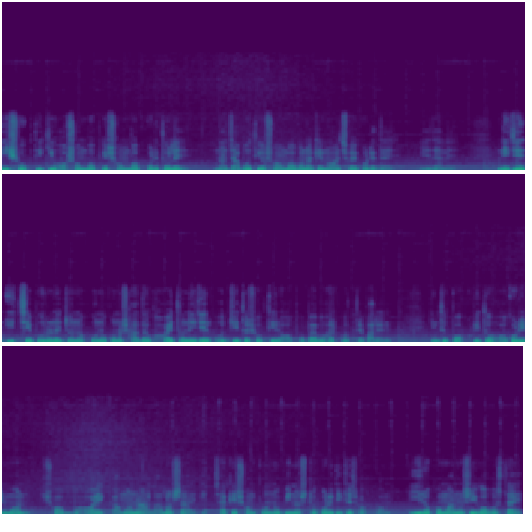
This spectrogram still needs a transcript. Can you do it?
এই শক্তি কি অসম্ভবকে সম্ভব করে তোলে, না যাবতীয় সম্ভাবনাকে নয়ছয় করে দেয়? কে জানে। নিজের ইচ্ছে পূরণের জন্য কোনো কোনো সাধক হয়তো নিজের অর্জিত শক্তির অপব্যবহার করতে পারেন। কিন্তু প্রকৃত অঘরীর মন সব ভয়, কামনা, লালসা, ইচ্ছাকে সম্পূর্ণ বিনষ্ট করে দিতে সক্ষম। এই রকম মানসিক অবস্থায়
